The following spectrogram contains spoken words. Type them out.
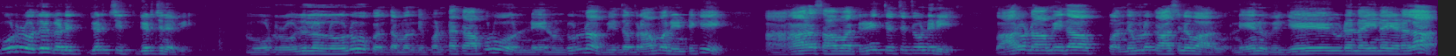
మూడు రోజులు గడి గడిచి గడిచినవి. మూడు రోజులలోనూ కొంతమంది పంట కాపులు నేనుంటున్న బీద బ్రాహ్మణ్ ఇంటికి ఆహార సామాగ్రిని తెచ్చుచూండిరి. వారు నా మీద పందెమును కాసినవారు. నేను విజయుడనైన ఎడల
